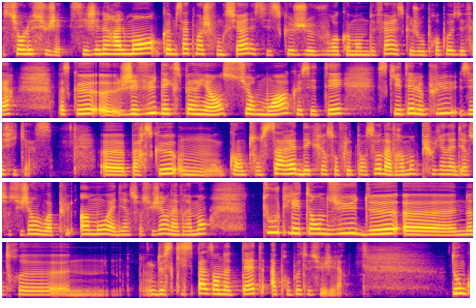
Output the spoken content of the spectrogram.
Sur le sujet. C'est généralement comme ça que moi je fonctionne et c'est ce que je vous recommande de faire et ce que je vous propose de faire parce que euh, j'ai vu d'expérience sur moi que c'était ce qui était le plus efficace. parce que quand on s'arrête d'écrire son flot de pensée, on n'a vraiment plus rien à dire sur le sujet, on voit plus un mot à dire sur le sujet, on a vraiment toute l'étendue de notre de ce qui se passe dans notre tête à propos de ce sujet-là. Donc,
